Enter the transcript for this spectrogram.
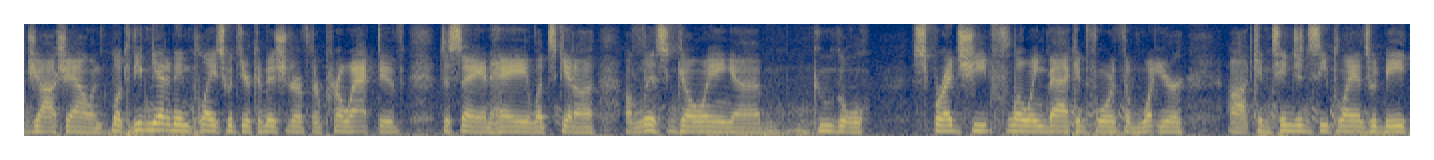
Josh Allen. Look, if you can get it in place with your commissioner, if they're proactive to saying, hey, let's get a, a list going, a Google spreadsheet flowing back and forth of what your uh, contingency plans would be.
